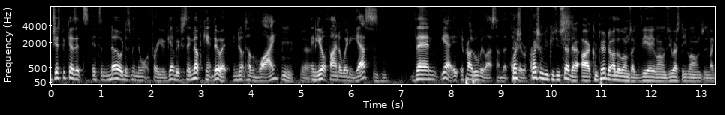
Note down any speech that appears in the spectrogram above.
just because it's it's a no doesn't mean they won't refer you again. But if you say nope, can't do it, and you don't tell them why, Mm, yeah. and you don't find a way to yes, Mhm. Then yeah, it, it probably will be the last time that, that they question refer question for you because you said that uh, compared to other loans like VA loans, USD loans, and like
